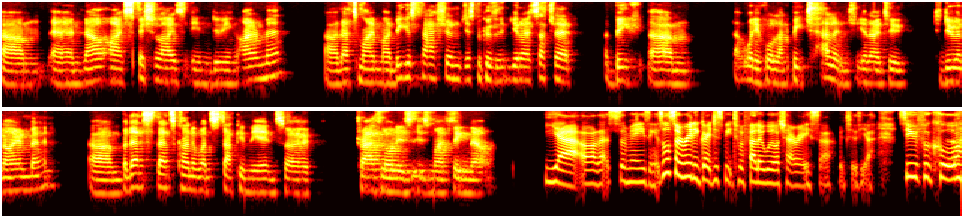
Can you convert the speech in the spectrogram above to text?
Um, and now i specialize in doing ironman. Uh, that's my my biggest passion just because you know it's such a, a big um, what do you call it, like a big challenge you know to to do an ironman. Um, but that's that's kind of what stuck in the end. So triathlon is is my thing now. Yeah, oh, that's amazing. It's also really great to speak to a fellow wheelchair racer, which is yeah, super cool.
